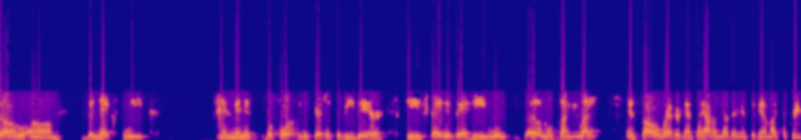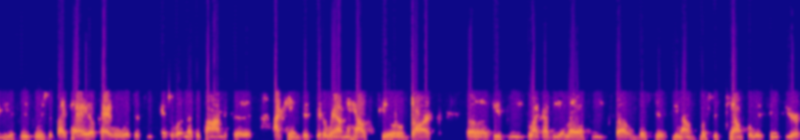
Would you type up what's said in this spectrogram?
So, um, the next week, 10 minutes before he was scheduled to be there, he stated that he was, um, was going to be late. And so rather than to have another incident like the previous week, it was just like, hey, okay, well, we'll just reschedule another time because I can't just sit around the house till dark uh, this week like I did last week. So let's just, you know, let's just cancel it since you're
